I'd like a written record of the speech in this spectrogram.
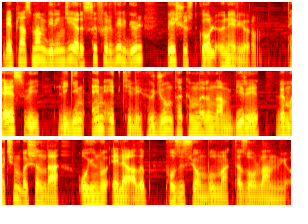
Deplasman birinci yarı 0, 500 gol öneriyorum. PSV ligin en etkili hücum takımlarından biri ve maçın başında oyunu ele alıp pozisyon bulmakta zorlanmıyor.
